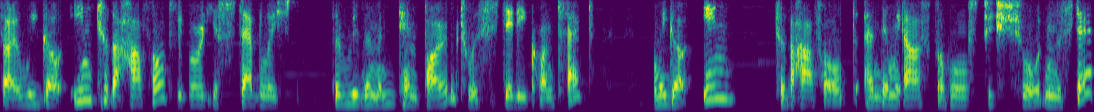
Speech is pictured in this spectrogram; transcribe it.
So we go into the half halt. We've already established the rhythm and tempo to a steady contact. We go into the half halt, and then we ask the horse to shorten the step,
